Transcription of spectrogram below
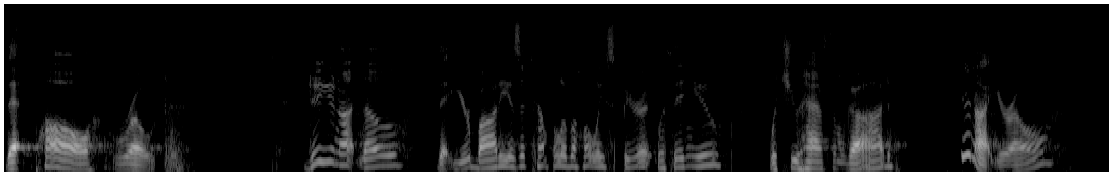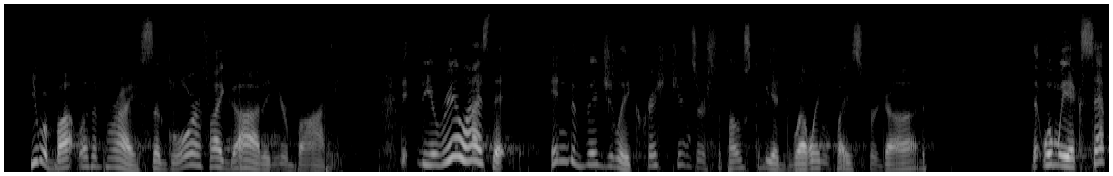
that Paul wrote. Do you not know that your body is a temple of the Holy Spirit within you, which you have from God? You're not your own. You were bought with a price, so glorify God in your body. Do you realize that individually Christians are supposed to be a dwelling place for God? That when we accept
